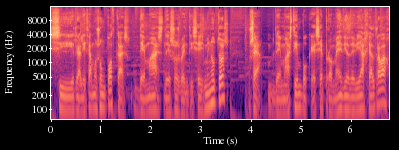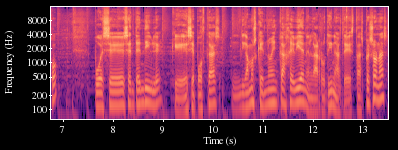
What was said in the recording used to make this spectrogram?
si realizamos un podcast de más de esos 26 minutos, o sea, de más tiempo que ese promedio de viaje al trabajo, pues es entendible que ese podcast, digamos que no encaje bien en las rutinas de estas personas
